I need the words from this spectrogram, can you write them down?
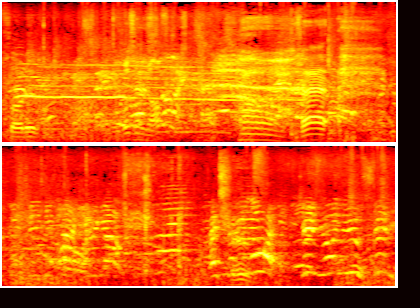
offloaded? It wasn't an offload. That Hey, True. Chief, you're on you, city.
